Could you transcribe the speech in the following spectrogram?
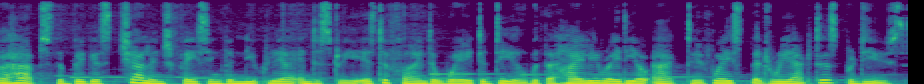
Perhaps the biggest challenge facing the nuclear industry is to find a way to deal with the highly radioactive waste that reactors produce.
